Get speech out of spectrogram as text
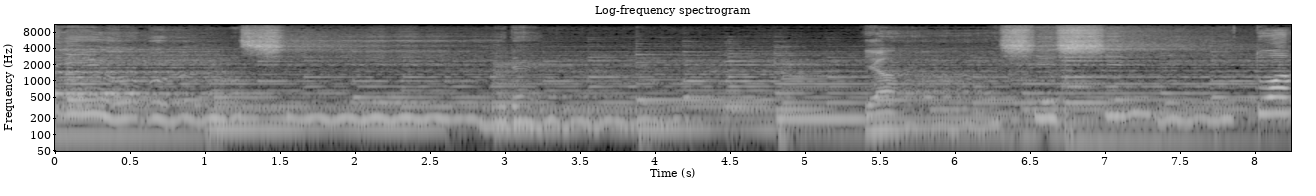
油温时冷，也是心大。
